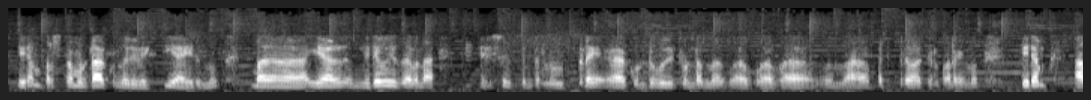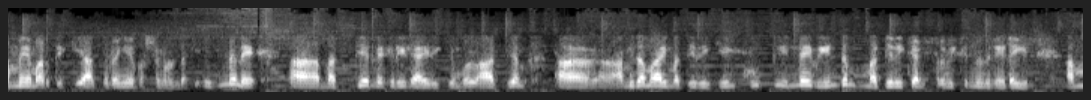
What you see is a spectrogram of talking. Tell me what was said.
സ്ഥിരം പ്രശ്നമുണ്ടാക്കുന്ന ഒരു വ്യക്തിയായിരുന്നു. ഇയാൾ നിരവധി തവണ സെന്ററിൽ ഉൾപ്പെടെ കൊണ്ടുപോയിട്ടുണ്ടെന്ന് പരിസരവാസികൾ പറയുന്നു. സ്ഥിരം അമ്മയെ മർദ്ദിക്കുക തുടങ്ങിയ പ്രശ്നങ്ങളുണ്ട്. ഇന്നലെ മദ്യലഹരിയിലായിരിക്കുമ്പോൾ ആദ്യം അമിതമായി മദ്യപിക്കുകയും പിന്നെ വീണ്ടും മദ്യപിക്കാൻ ശ്രമിക്കുന്നതിനിടയിൽ അമ്മ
